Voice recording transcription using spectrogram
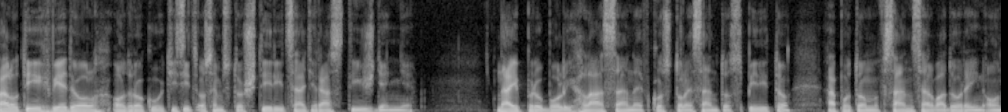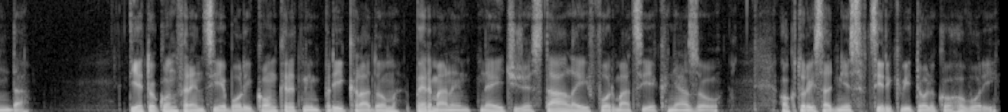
Paloty ich viedol od roku 1840 raz týždenne. Najprv boli hlásané v kostole Santo Spirito a potom v San Salvadore in Onda. Tieto konferencie boli konkrétnym príkladom permanentnej, čiže stálej formácie kňazov, o ktorej sa dnes v cirkvi toľko hovorí.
